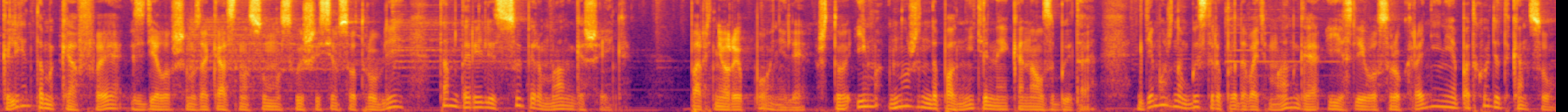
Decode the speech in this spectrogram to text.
Клиентам кафе, сделавшим заказ на сумму свыше 700 рублей, там дарили супер манго шейк – Партнеры поняли, что им нужен дополнительный канал сбыта, где можно быстро продавать манго, если его срок хранения подходит к концу.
